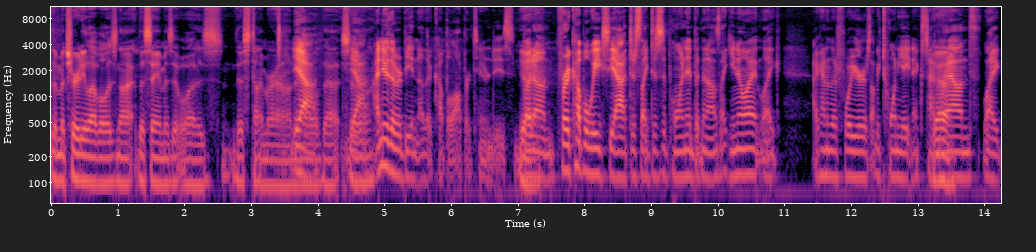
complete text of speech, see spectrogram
the maturity level is not the same as it was this time around. Yeah. and all of that. So yeah, I knew there would be another couple opportunities. Yeah. But um, for a couple weeks, yeah, just like disappointed. But then I was like, you know what? Like, I got another four years. I'll be 28 next time Yeah. around. Like,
